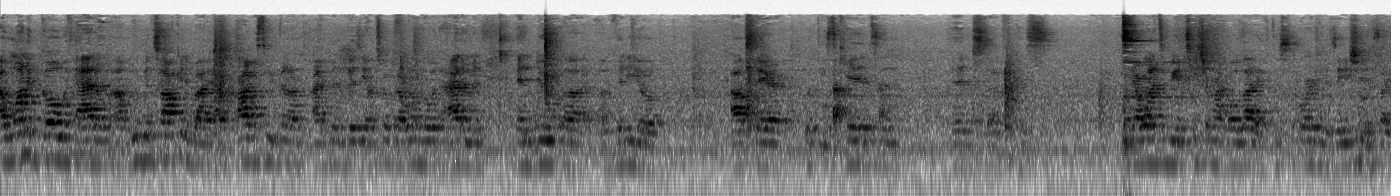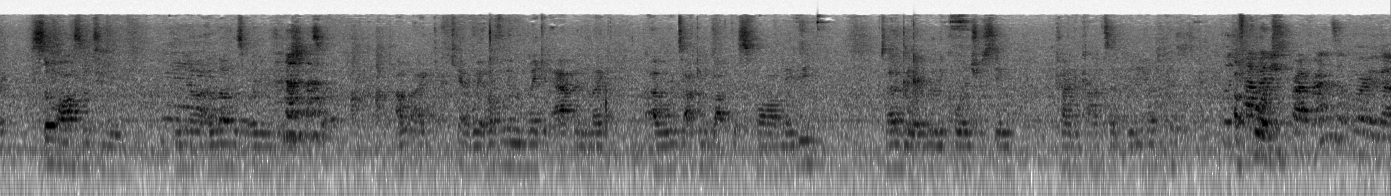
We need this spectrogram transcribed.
I want to go with Adam. Uh, we've been talking about it. Obviously, we've been on, I've been busy on tour, but I want to go with Adam and, and do a, a video out there with these kids and, and stuff. Because I wanted to be a teacher my whole life. This organization is like so awesome to me. You know, I love this organization. So I, I, I can't wait. Hopefully, we'll make it happen. Like uh, we were talking about this fall, maybe. So that'll be a really cool, interesting kind of concept video. Because Would Of you have any course. preference of where to go?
